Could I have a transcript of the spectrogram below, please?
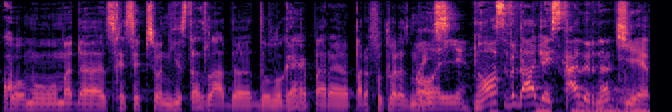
como uma das recepcionistas lá do, do lugar para, para futuras mães. Olha. Nossa, é verdade, a Skyler, né? Que é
